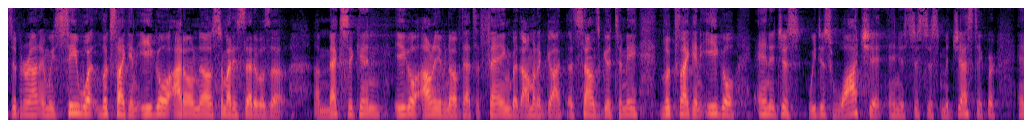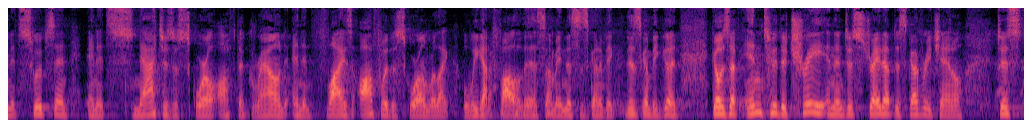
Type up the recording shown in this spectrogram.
zipping around, and we see what looks like an eagle. I don't know. Somebody said it was a, a Mexican eagle. I don't even know if that's a thing, but I'm gonna. God, that sounds good to me. Looks like an eagle, and it just we just watch it, and it's just this majestic bird, and it swoops in and it snatches a squirrel off the ground, and then flies off with the squirrel, and we're like, well, we got to follow this. I mean, this is gonna be this is gonna be good. Goes up into the tree, and then just straight up Discovery Channel, just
